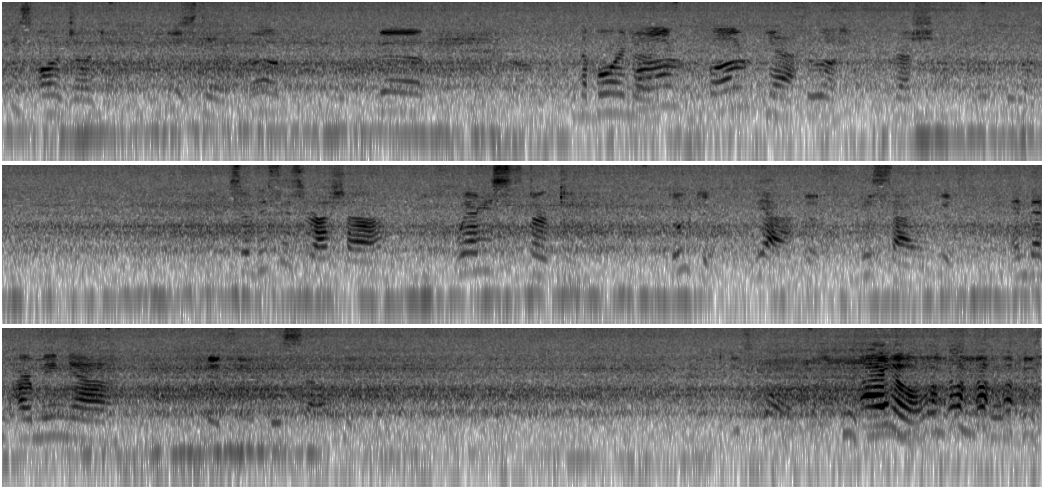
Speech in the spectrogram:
That is all Georgia. Still. Uh, the The border. far, far Yeah. is Russia. Russia. Russia. So this is Russia. Where is Turkey? Turkey. Yeah. Yes. This side. Yes. And then Armenia, Yes. yes. this side. It's far. I know. This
